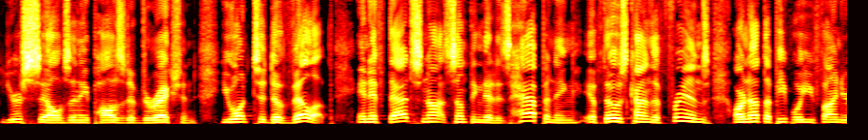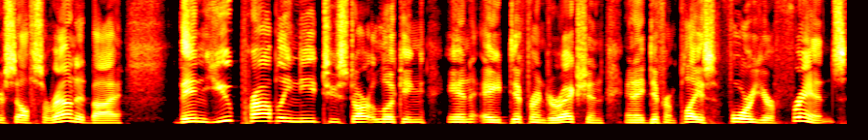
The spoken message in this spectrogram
yourselves in a positive direction. You want to develop. And if that's not something that is happening, if those kinds of friends are not the people you find yourself surrounded by, then you probably need to start looking in a different direction and a different place for your friends.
